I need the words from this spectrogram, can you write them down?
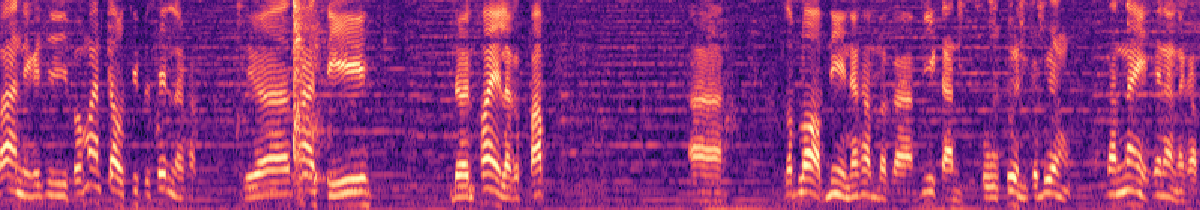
บ้านนี่ก็จะประมาณเก้าสิบเปอร์เซ็นต์แล้วครับ เหลือท่าสีเดินไฟแล้วก็ปรั๊บอ่ารอบๆนี่นะครับ แล้วก็มีการปูพื้นกระเบื้องด้านในแค่นั้นนะครับ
